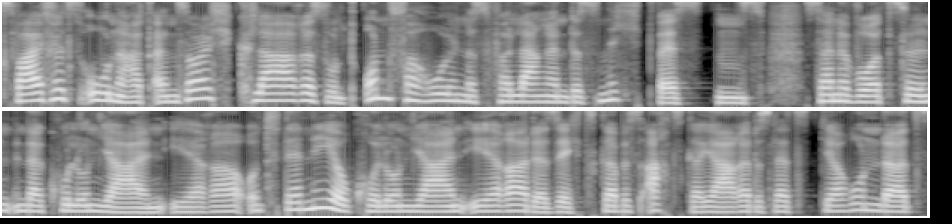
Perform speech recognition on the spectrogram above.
Zweifelsohne hat ein solch klares und unverhohlenes Verlangen des Nichtwestens seine Wurzeln in der kolonialen Ära und der neokolonialen Ära der 60er bis 80er Jahre des letzten Jahrhunderts,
